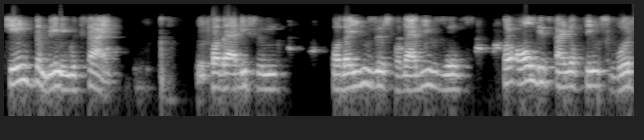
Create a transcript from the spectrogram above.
change the meaning with time, for the addiction, for the users, for the abusers, for all these kind of things, words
